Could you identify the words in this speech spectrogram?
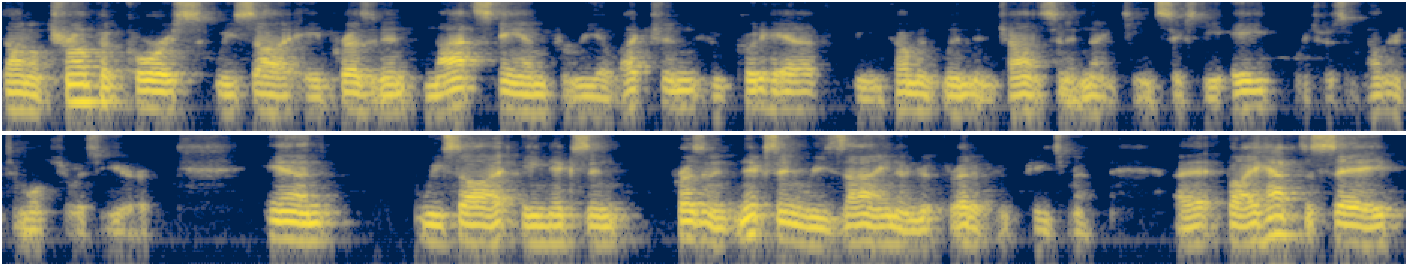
Donald Trump, of course, we saw a president not stand for reelection who could have, the incumbent Lyndon Johnson in 1968, which was another tumultuous year. And we saw a Nixon, President Nixon resign under threat of impeachment. Uh, but I have to say,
